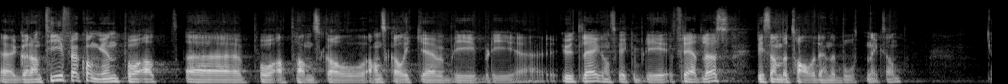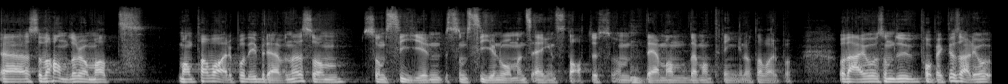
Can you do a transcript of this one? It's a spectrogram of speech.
eh, garanti fra kongen på at, eh, på at han, skal, han skal ikke bli, bli eh, utlegg, han skal ikke bli fredløs hvis han betaler denne boten. ikke sant? Eh, Så det handler om at man tar vare på de brevene som, som, sier, som sier noe om ens egen status, om det man, det man trenger å ta vare på. Og det er jo, som du påpekte, så er det jo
